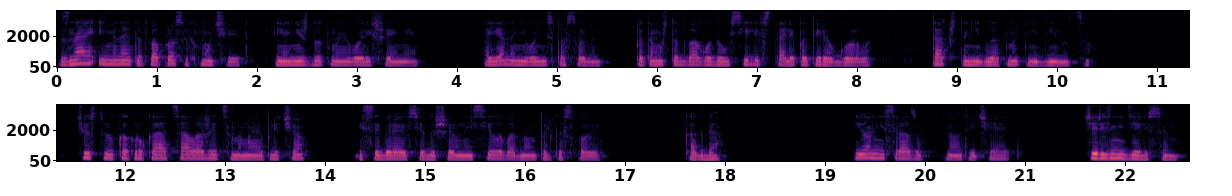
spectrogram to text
Зная именно этот вопрос их мучает, и они ждут моего решения. А я на него не способен, потому что два года усилий встали поперек горла, так что ни глотнуть, ни двинуться. Чувствую, как рука отца ложится на мое плечо и собираю все душевные силы в одном только слове. Когда? И он не сразу, но отвечает. Через неделю, сын.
